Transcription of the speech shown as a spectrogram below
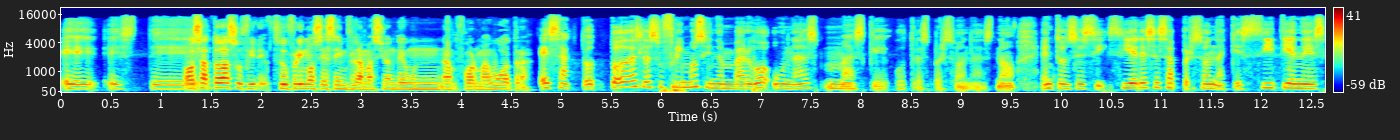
Eh, este, O sea, todas sufri- sufrimos esa inflamación de una forma u otra. Exacto, todas las sufrimos, sin embargo, unas más que otras personas, ¿no? Entonces, si, si eres esa persona que sí tienes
